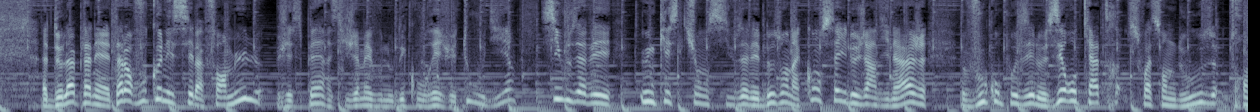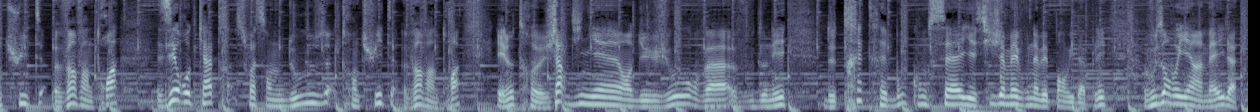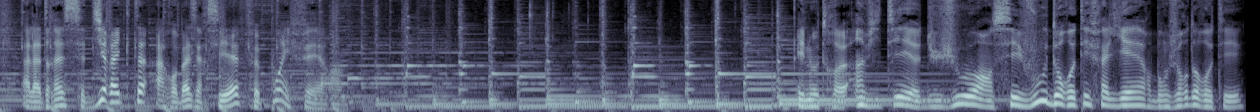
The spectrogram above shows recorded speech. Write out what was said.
de la planète. Alors vous connaissez la formule, j'espère, et si jamais vous nous découvrez, je vais tout vous dire. Si vous avez une question, si vous avez besoin d'un conseil de jardinage, vous composez le 04 72 38 20 23, 04 72 38 20 23, et notre jardinière du jour va vous donner de très très bons conseils. Et si jamais vous n'avez pas envie d'appeler, vous envoyez un mail à l'adresse direct.rcf.fr. Et notre invité du jour, c'est vous, Dorothée Fallière. Bonjour Dorothée.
